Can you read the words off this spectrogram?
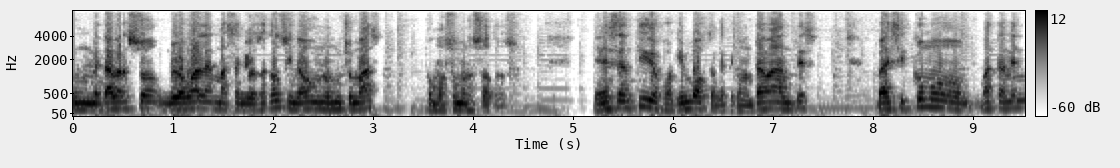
un metaverso global más anglosajón, sino uno mucho más como somos nosotros. En ese sentido, Joaquín Boston, que te comentaba antes, va a decir cómo, va a también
